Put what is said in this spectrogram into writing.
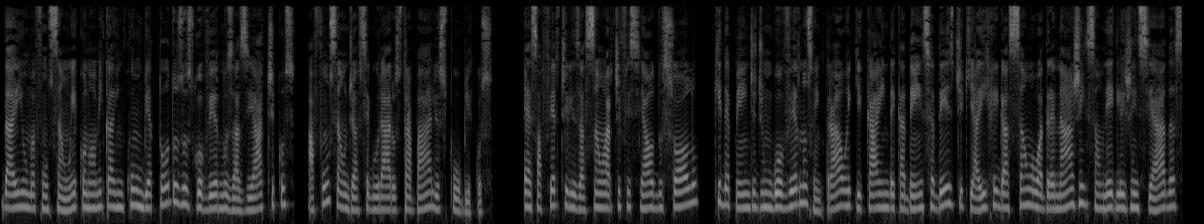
Daí uma função econômica incumbe a todos os governos asiáticos, a função de assegurar os trabalhos públicos. Essa fertilização artificial do solo, que depende de um governo central e que cai em decadência desde que a irrigação ou a drenagem são negligenciadas,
